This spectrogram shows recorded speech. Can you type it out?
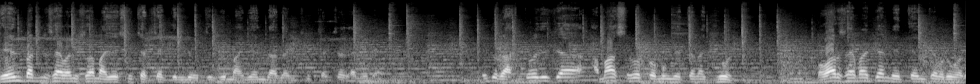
जयंत पाटील साहेबांनी सुद्धा माझ्याशी चर्चा केली होती की माझी दादांची चर्चा झालेली आहे. परंतु राष्ट्रवादीच्या आम्हा सर्व प्रमुख नेत्यांना घेऊन पवार साहेबांच्या नेत्यांच्या बरोबर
